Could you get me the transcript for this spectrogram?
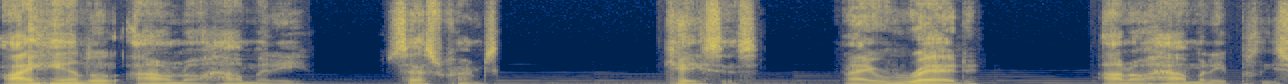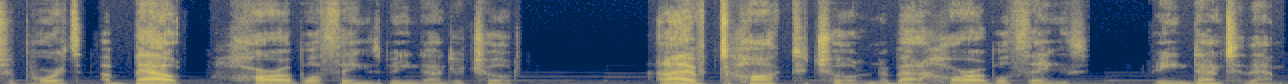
I handled, I don't know how many sex crimes cases, and I read, I don't know how many police reports about horrible things being done to children. And I've talked to children about horrible things being done to them.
